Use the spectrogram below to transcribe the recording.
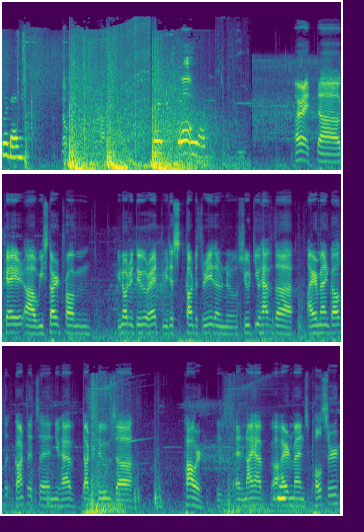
We're dead. no. Good. Oh! All right. Uh, okay. Uh, we start from. You know what we do, right? We just count to three, then we'll shoot. You have the Iron Man gauntlets, and you have Doctor Doom's uh, power, and I have uh, Iron Man's pulsar,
